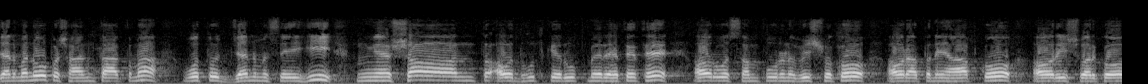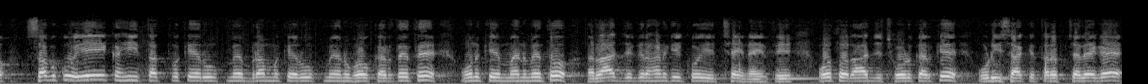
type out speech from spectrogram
जन्मनोपशांतात्मा, वो तो जन्म से ही शांत अवधूत के रूप में रहते थे, और वो संपूर्ण विश्व को, और अपने आप को, और ईश्वर को, सबको एक ही तत्व के रूप में, ब्रह्म के रूप में अनुभव करते थे। उनके मन में तो राज्य ग्रहण की कोई इच्छा ही नहीं थी। वो तो राज्य छोड़ करके उड़ीसा की तरफ़ चले गए।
